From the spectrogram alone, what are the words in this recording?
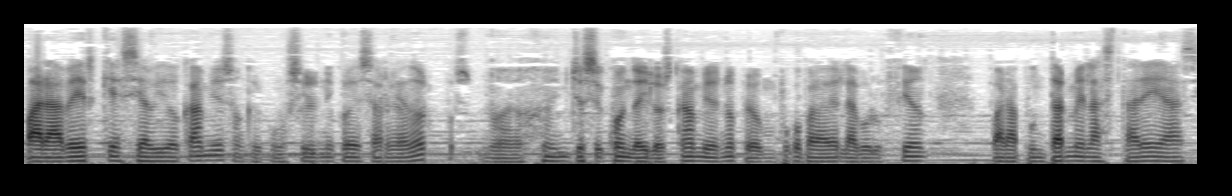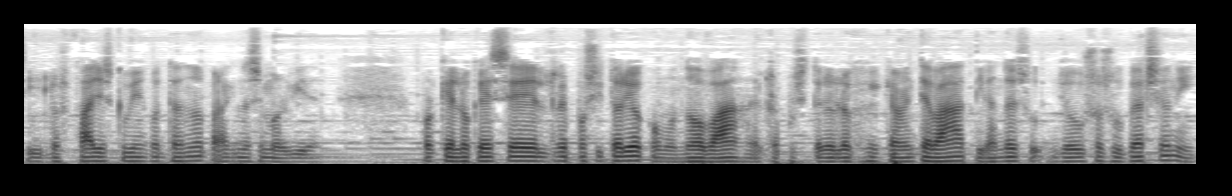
para ver que si ha habido cambios, aunque como soy el único desarrollador, pues no, yo sé cuándo hay los cambios, ¿no? Pero un poco para ver la evolución, para apuntarme las tareas y los fallos que voy encontrando para que no se me olviden. Porque lo que es el repositorio, como no va, el repositorio lógicamente va tirando de su, yo uso Subversion y,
